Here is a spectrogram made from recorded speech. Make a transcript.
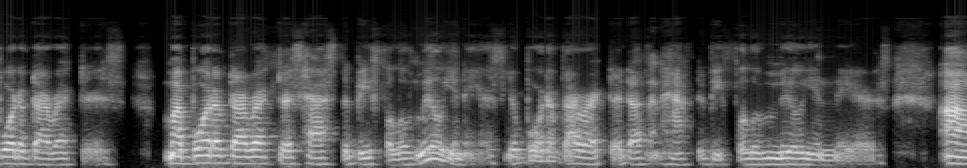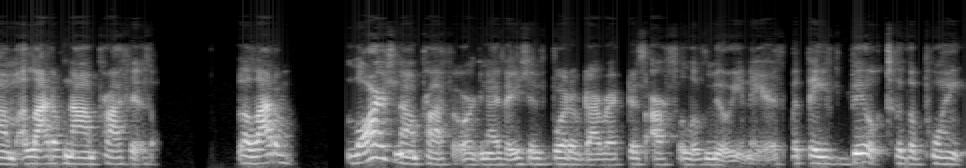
board of directors. My board of directors has to be full of millionaires. Your board of director doesn't have to be full of millionaires. Um, a lot of nonprofits, a lot of large nonprofit organizations board of directors are full of millionaires but they've built to the point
